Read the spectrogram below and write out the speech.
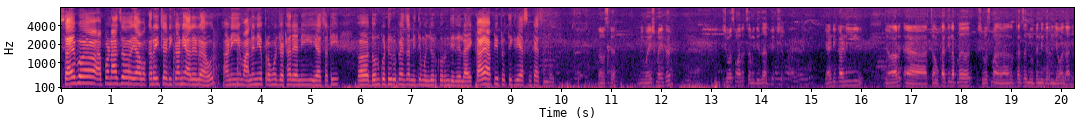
साहेब आपण आज या वखराईच्या ठिकाणी आलेलो आहोत आणि माननीय प्रमोद जठार यांनी यासाठी दोन कोटी रुपयांचा निधी मंजूर करून दिलेला आहे. काय आपली प्रतिक्रिया असेल काय सांगाल? नमस्कार. मी महेश मयकर शिवस्मारक समितीचा अध्यक्ष. या ठिकाणी जेव्हा चौकातील आपलं शिवस्मारकाचं नूतनीकरण जेव्हा झालं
